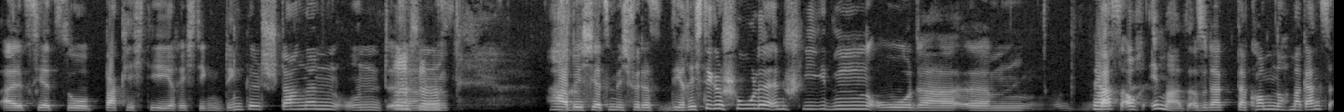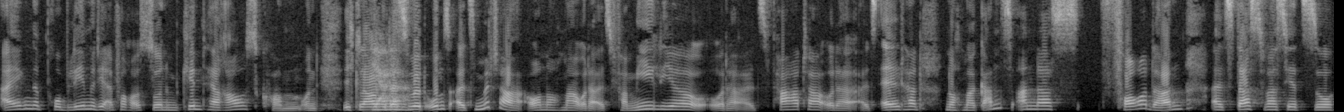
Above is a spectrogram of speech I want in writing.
als jetzt so backe ich die richtigen Dinkelstangen und mhm. ähm, habe ich jetzt mich für das, die richtige Schule entschieden oder ähm, ja. was auch immer. Also da, da kommen noch mal ganz eigene Probleme, die einfach aus so einem Kind herauskommen. Und ich glaube, ja. das wird uns als Mütter auch noch mal oder als Familie oder als Vater oder als Eltern noch mal ganz anders fordern als das, was jetzt so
